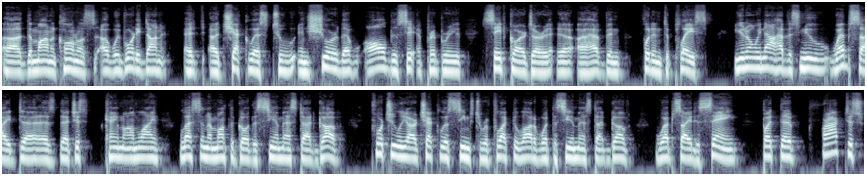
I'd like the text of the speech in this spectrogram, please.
uh, the monoclonals, uh, we've already done a, a, checklist to ensure that all the sa- appropriate safeguards are uh, have been put into place. You know, we now have this new website uh, that just came online less than a month ago, the CMS.gov. Fortunately, our checklist seems to reflect a lot of what the CMS.gov website is saying, but the practice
